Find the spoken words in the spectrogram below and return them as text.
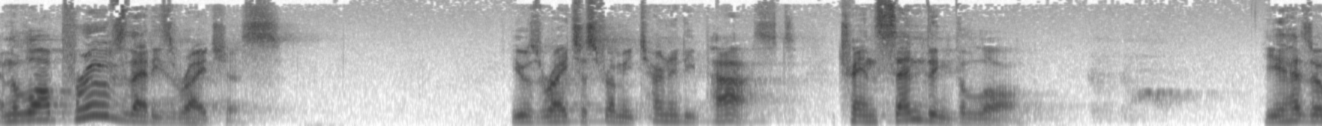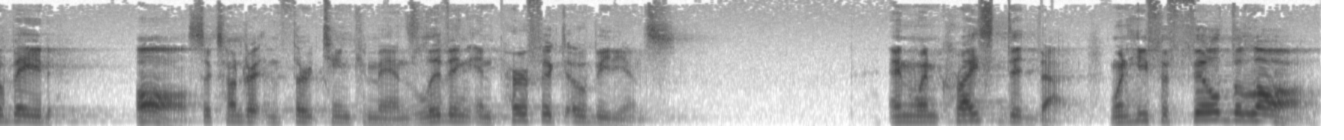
and the law proves that he's righteous. He was righteous from eternity past, transcending the law. He has obeyed all 613 commands, living in perfect obedience. And when Christ did that, when he fulfilled the law,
